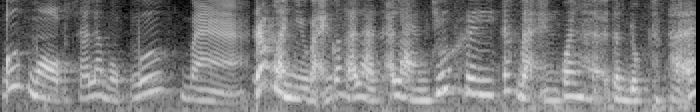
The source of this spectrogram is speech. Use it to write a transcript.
Bước 1 sẽ là một bước mà rất là nhiều bạn có thể là đã làm trước khi các bạn quan hệ tình dục thực thể,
